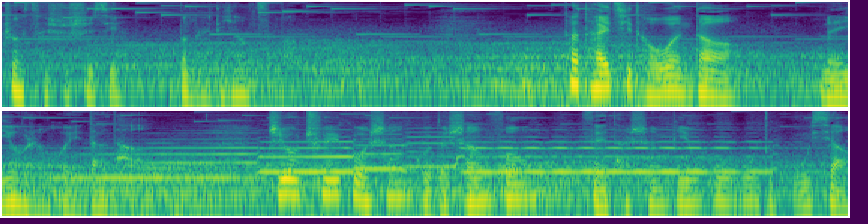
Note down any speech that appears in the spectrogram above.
这才是世界本来的样子吗？他抬起头问道。没有人回答他。只有吹过山谷的山风，在他身边呜呜的呼啸。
